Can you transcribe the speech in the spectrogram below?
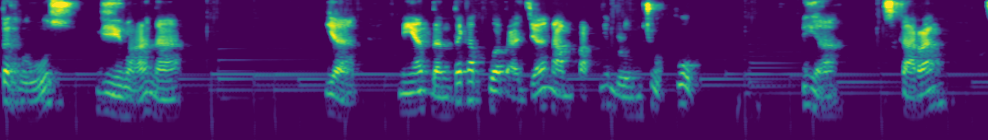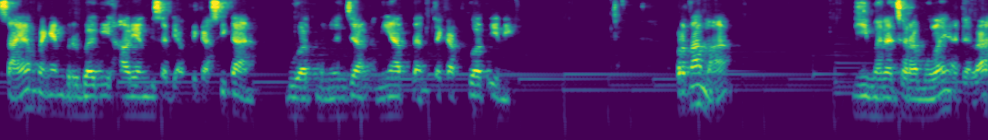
Terus gimana? Ya, niat dan tekad kuat aja nampaknya belum cukup. Iya, sekarang saya pengen berbagi hal yang bisa diaplikasikan buat menunjang niat dan tekad kuat ini. Pertama, gimana cara mulai adalah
